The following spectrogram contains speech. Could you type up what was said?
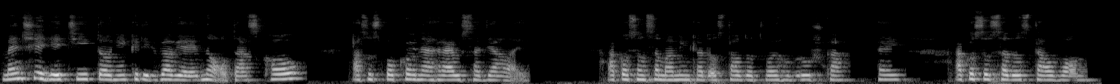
Menšie deti to niekedy vybavia jednou otázkou a sú spokojné a hrajú sa ďalej. Ako som sa maminka dostal do tvojho brúška, Hej. Ako som sa dostal von.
